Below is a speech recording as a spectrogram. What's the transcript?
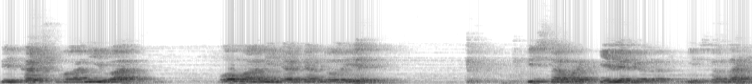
birkaç mani var. O manilerden dolayı İslam'a gelemiyorlar insanlar.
